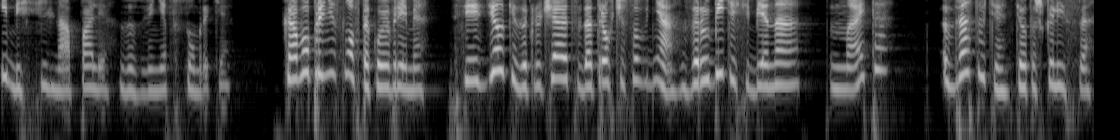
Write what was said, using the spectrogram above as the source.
и бессильно опали, зазвенев в сумраке. «Кого принесло в такое время? Все сделки заключаются до трех часов дня. Зарубите себе на... Найта?» «Здравствуйте, тетушка Лиса!»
